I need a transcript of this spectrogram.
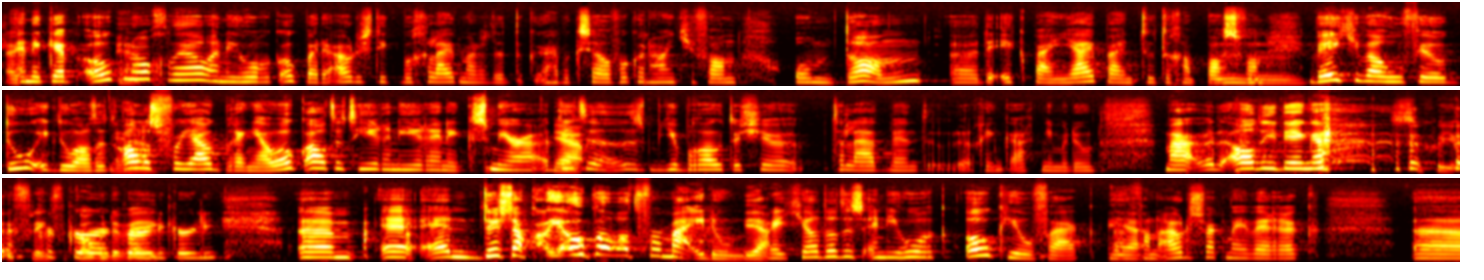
En ik heb ook Ja. nog wel, en die hoor ik ook bij de ouders die ik begeleid, maar dat daar heb ik zelf ook een handje van, om dan eh, de ik-pijn-jij-pijn toe te gaan passen. Van, Mhm. weet je wel hoeveel ik doe? Ik doe altijd Ja. alles voor jou. Ik breng jou ook altijd hier en hier en ik smeer Ja. dit eh, is je brood als je te laat bent. Dat ging ik eigenlijk niet meer doen. Maar eh, al die dingen. Dat is een goede oefening voor komende week. curly. Ehm, eh, en dus dan kan je ook wel wat voor mij doen. Weet je wel? Dat is, en die hoor ik ook heel vaak van ouders waar ik mee werk. Eh,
